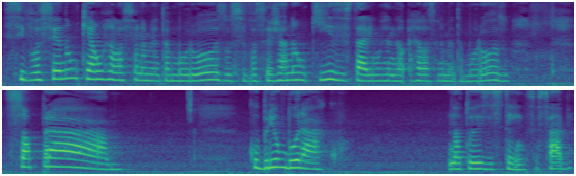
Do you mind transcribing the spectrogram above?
se você não quer um relacionamento amoroso, se você já não quis estar em um relacionamento amoroso, só pra cobrir um buraco na tua existência, sabe?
